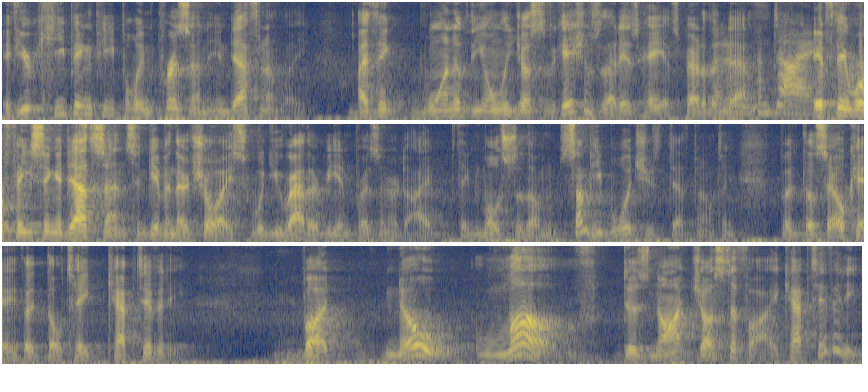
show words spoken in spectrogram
If you're keeping people in prison indefinitely, I think one of the only justifications for that is, hey, it's better than better death. Than dying. If they were facing a death sentence and given their choice, would you rather be in prison or die? I think most of them, some people would choose the death penalty, but they'll say, okay, they'll take captivity. But no, love does not justify captivity.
